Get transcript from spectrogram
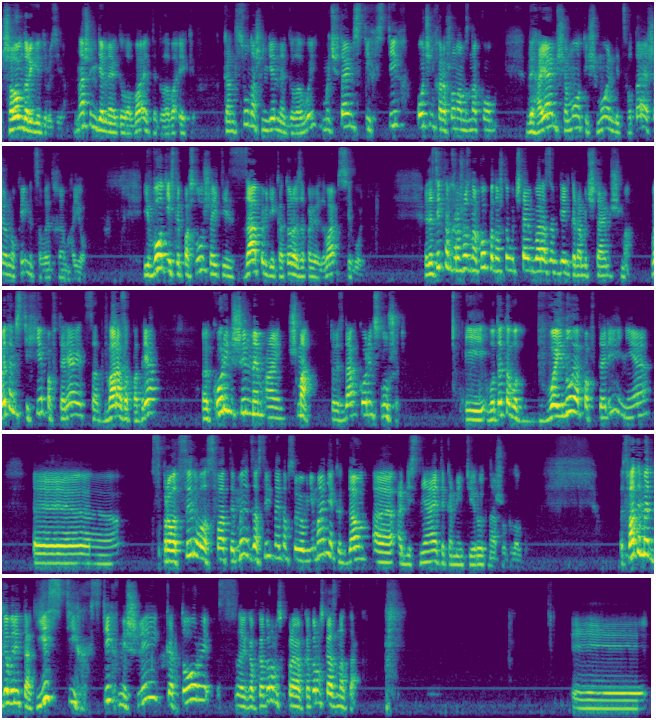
Шалом, дорогие друзья. Наша недельная глава – это глава Экев. К концу нашей недельной главы мы читаем стих. Стих очень хорошо нам знаком. Вегаяем шамот и шмуэль митцвотай ашер нухи митцвет хэм хайом. И вот, если послушаете заповеди, которые заповедую вам сегодня. Этот стих нам хорошо знаком, потому что мы читаем два раза в день, когда мы читаем шма. В этом стихе повторяется два раза подряд э, корень шин мем айн, шма, то есть да, корень слушать. И вот это вот двойное повторение э, спровоцировало Сфат Эмет заострить на этом свое внимание, когда он э, объясняет и комментирует нашу главу. Сфат Эмет говорит так, есть стих, стих Мишлей, который, в, котором, в котором сказано так. И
